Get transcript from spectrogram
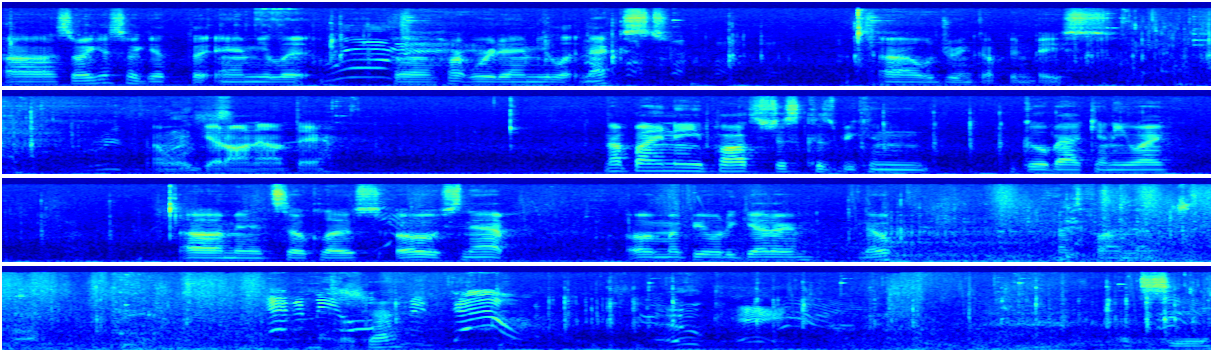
Uh, so I guess I'll get the amulet, the Heartward amulet next. Uh, we'll drink up in base. And we'll get on out there. Not buying any pots just because we can go back anyway. Um, man, it's so close. Oh, snap. Oh, I might be able to get her. Nope. That's fine then. Enemy Okay. Let's see.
